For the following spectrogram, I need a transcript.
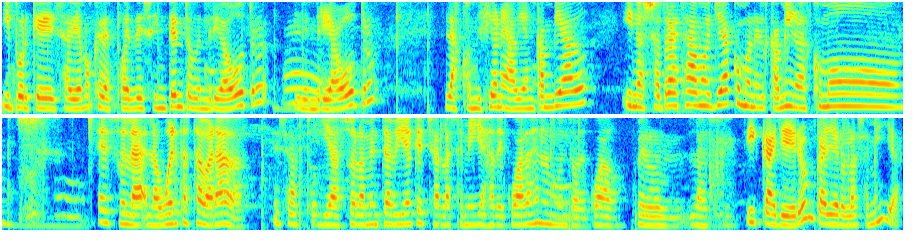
y porque sabíamos que después de ese intento vendría otro y vendría otro, las condiciones habían cambiado, y nosotras estábamos ya como en el camino, es como... Eso, la, la huerta está varada. Exacto. Y ya solamente había que echar las semillas adecuadas en el momento adecuado. Pero las... Y cayeron, cayeron las semillas.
